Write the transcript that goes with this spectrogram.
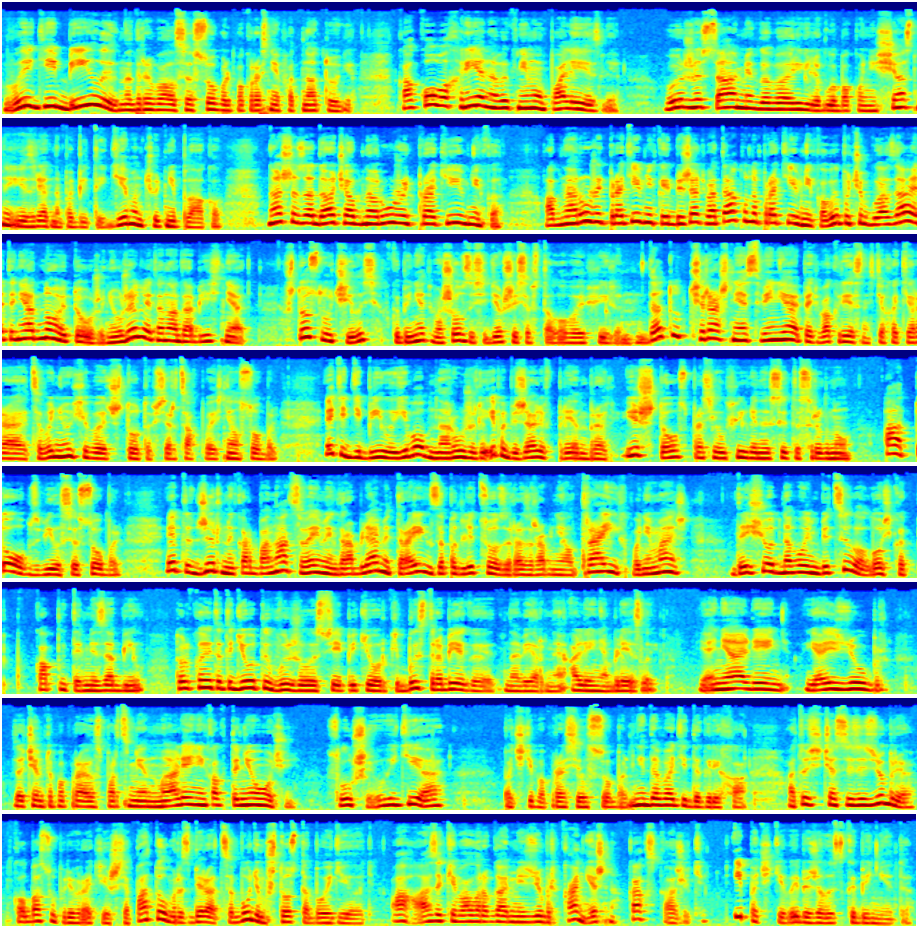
«Вы дебилы!» – надрывался Соболь, покраснев от натуги. «Какого хрена вы к нему полезли?» «Вы же сами говорили», – глубоко несчастный и изрядно побитый демон чуть не плакал. «Наша задача – обнаружить противника. Обнаружить противника и бежать в атаку на противника, выпучив глаза – это не одно и то же. Неужели это надо объяснять?» Что случилось? В кабинет вошел засидевшийся в столовой Филин. Да тут вчерашняя свинья опять в окрестностях отирается, вынюхивает что-то, в сердцах пояснил Соболь. Эти дебилы его обнаружили и побежали в плен брать. И что? спросил Филин и сыто срыгнул. А то взбился Соболь. Этот жирный карбонат своими граблями троих за подлицо разровнял. Троих, понимаешь? Да еще одного имбецила лось копытами забил. Только этот идиот и выжил из всей пятерки. Быстро бегает, наверное, олень облезлый. Я не олень, я изюбр. Зачем-то поправил спортсмен. Мы олени как-то не очень. Слушай, уйди, а? Почти попросил Соболь. Не доводи до греха. А то сейчас из изюбря в колбасу превратишься. Потом разбираться будем, что с тобой делать. Ага, закивал рогами изюбрь. Конечно, как скажете. И почти выбежал из кабинета.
